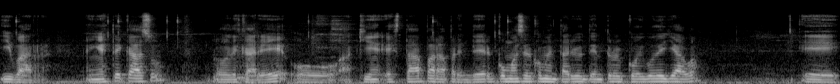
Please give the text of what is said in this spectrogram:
y barra. En este caso lo dejaré o aquí está para aprender cómo hacer comentarios dentro del código de Java. Eh,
